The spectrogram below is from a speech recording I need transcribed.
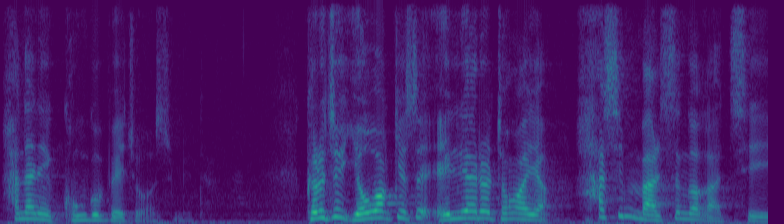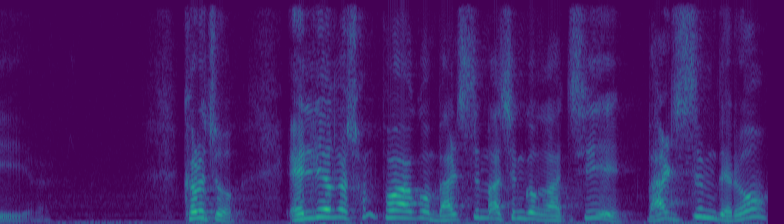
하나님 공급해 주었습니다. 그렇죠. 여호와께서 엘리야를 통하여 하신 말씀과 같이 그렇죠. 엘리야가 선포하고 말씀하신 것 같이 말씀대로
